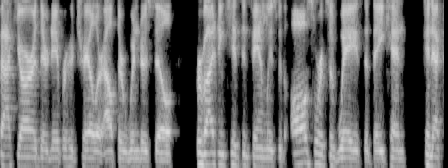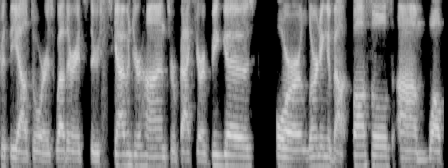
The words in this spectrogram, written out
backyard, their neighborhood trail, or out their windowsill, providing kids and families with all sorts of ways that they can connect with the outdoors, whether it's through scavenger hunts or backyard bingos or learning about fossils um, while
